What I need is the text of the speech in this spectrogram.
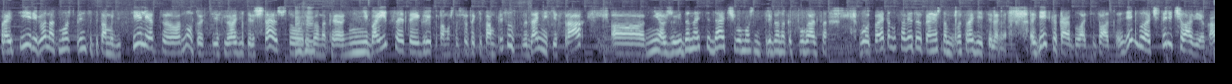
пройти ребенок может в принципе там и 10 лет. Ну, то есть если родители считают, что uh-huh. ребенок э, не боится этой игры, потому что все-таки там присутствует, да, некий страх, неожиданности, да, чего может ребенок испугаться. Вот, поэтому советую, конечно, с родителями. Здесь какая была ситуация? Здесь было 4 человека.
